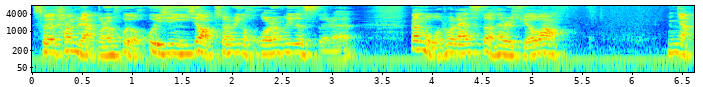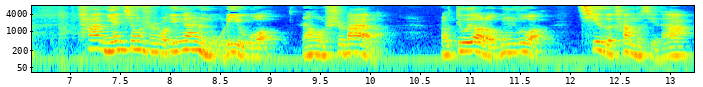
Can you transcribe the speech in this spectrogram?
所以他们两个人会有会心一笑，虽然是一个活人和一个死人。那么我说莱斯特他是绝望，你想他年轻时候应该是努力过，然后失败了，然后丢掉了工作，妻子看不起他。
